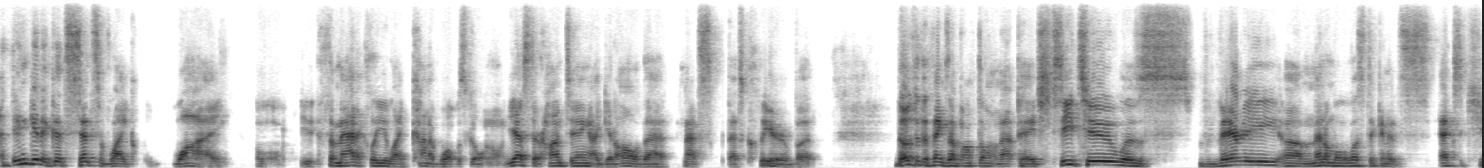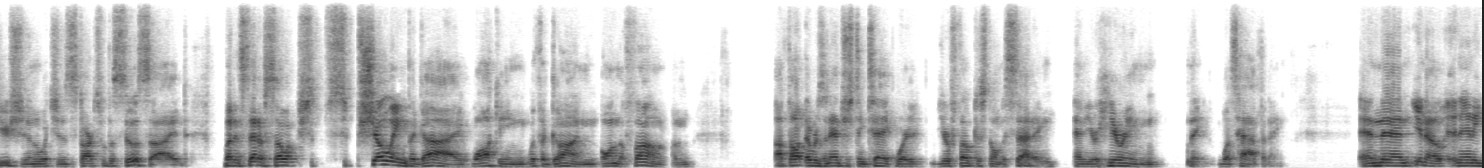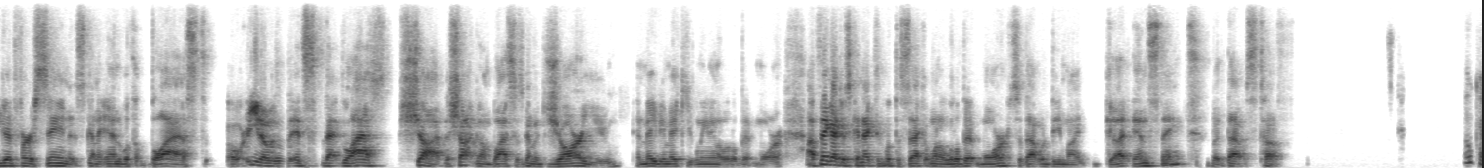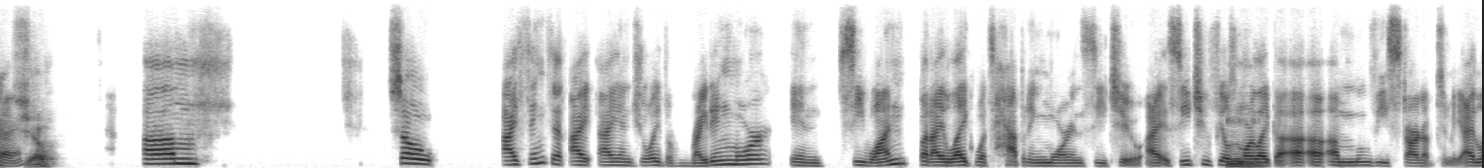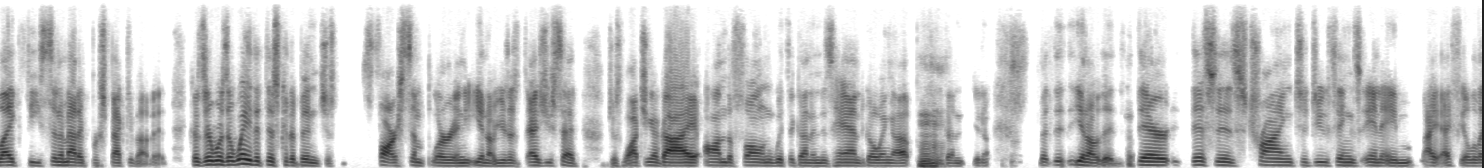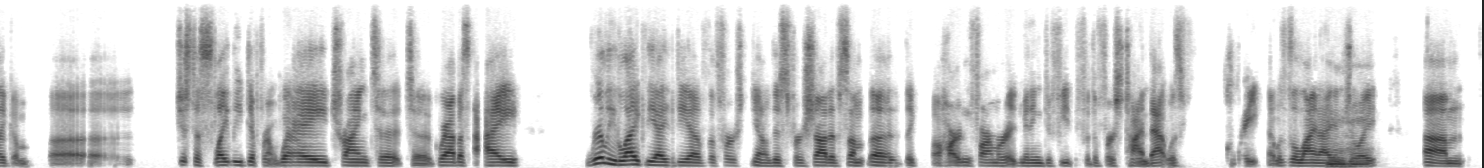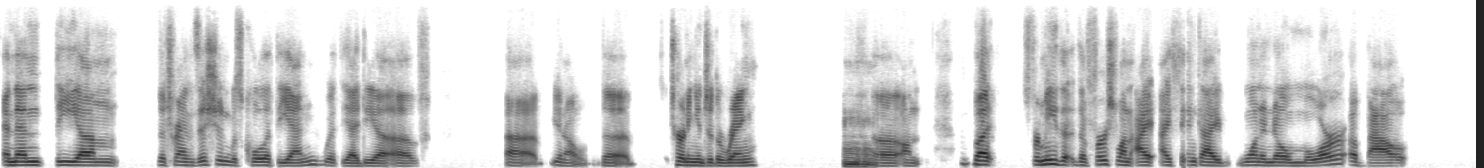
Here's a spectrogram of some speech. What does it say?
I didn't get a good sense of like why thematically, like kind of what was going on. Yes, they're hunting. I get all of that. That's that's clear, but those are the things I bumped on on that page. C2 was very uh, minimalistic in its execution, which is starts with a suicide. But instead of so sh- showing the guy walking with a gun on the phone, I thought there was an interesting take where you're focused on the setting and you're hearing like, what's happening. And then, you know, in any good first scene, it's going to end with a blast, or you know, it's that last shot, the shotgun blast is going to jar you and maybe make you lean in a little bit more. I think I just connected with the second one a little bit more, so that would be my gut instinct, but that was tough. Okay. Joe. Um. So, I think that I I enjoy the writing more in C1, but I like what's happening more in C2. I C2 feels mm-hmm. more like a, a, a movie startup to me. I like the cinematic perspective of it because there was a way that this could have been just far simpler. And you know, you're just as you said, just watching a guy on the phone with a gun in his hand going up, mm-hmm. gun, you know. But the, you know, there this is trying to do things in a I, I feel like a uh, just a slightly different way, trying to to grab us. I really like the idea of the first, you know, this first shot of some uh, like a hardened farmer admitting defeat for the first time. That was great. That was the line I mm-hmm. enjoyed. Um, and then the um, the transition was cool at the end with the idea of, uh, you know, the turning into the ring. Mm-hmm. Uh, on, but for me, the the first one, I I think I want to know more about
